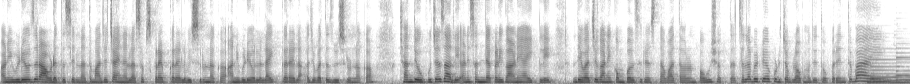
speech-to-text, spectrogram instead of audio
आणि व्हिडिओ जर आवडत असेल ना तर माझ्या चॅनलला सबस्क्राईब करायला विसरू नका आणि व्हिडिओला लाईक करायला अजिबातच विसरू नका. छान देवपूजा झाली आणि संध्याकाळी गाणे ऐकले. देवाचे गाणे कंपल्सरी असतात वातावरण पाहू शकता. चला भेटूया पुढच्या ब्लॉगमध्ये तोपर्यंत. बाय!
